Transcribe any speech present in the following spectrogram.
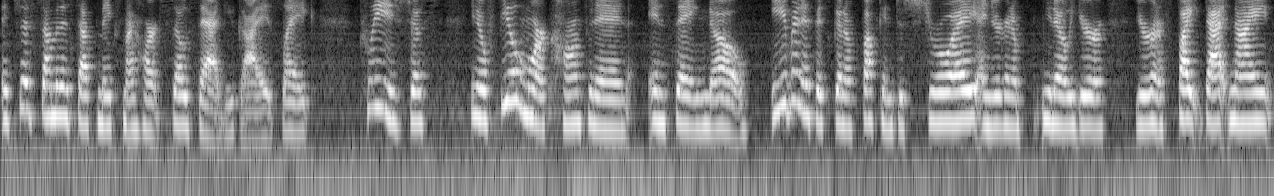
it's just some of this stuff makes my heart so sad, you guys. Like please just, you know, feel more confident in saying no even if it's gonna fucking destroy and you're gonna you know you're you're to fight that night,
